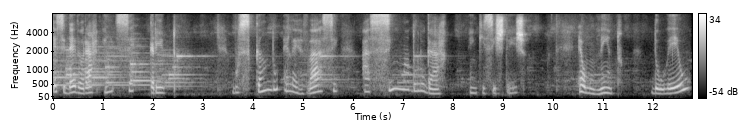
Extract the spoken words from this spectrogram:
que se deve orar em segredo, buscando elevar-se acima do lugar em que se esteja. É o momento do eu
